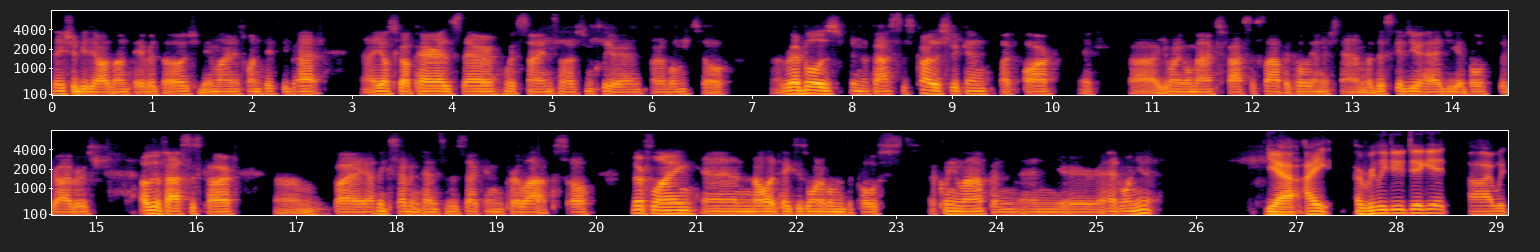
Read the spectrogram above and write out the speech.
they should be the odds-on favorite though. It should be a minus 150 bet. Uh, you also got Perez there with Sainz. He'll have some clear air in front of him. So Red Bull has been the fastest car this weekend by far. If uh, you want to go max fastest lap, I totally understand. But this gives you a head. You get both the drivers of the fastest car um, by I think seven tenths of a second per lap. So they're flying, and all it takes is one of them to post a clean lap, and and you're ahead one unit. Yeah, I I really do dig it. I would,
